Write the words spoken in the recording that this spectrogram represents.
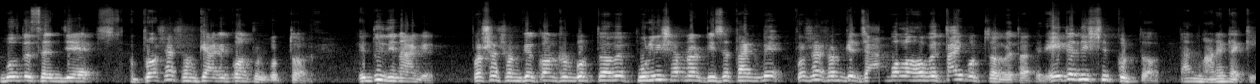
বলতেছেন যে, প্রশাসনকে আগে কন্ট্রোল করতে হবে। দুই দিন আগে। প্রশাসনকে কন্ট্রোল করতে হবে, পুলিশ আপনার পিছে থাকবে, প্রশাসনকে যা বলা হবে তাই করতে হবে তাদের। এইটা নিশ্চিত করতে হবে। তার মানেটা কি?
